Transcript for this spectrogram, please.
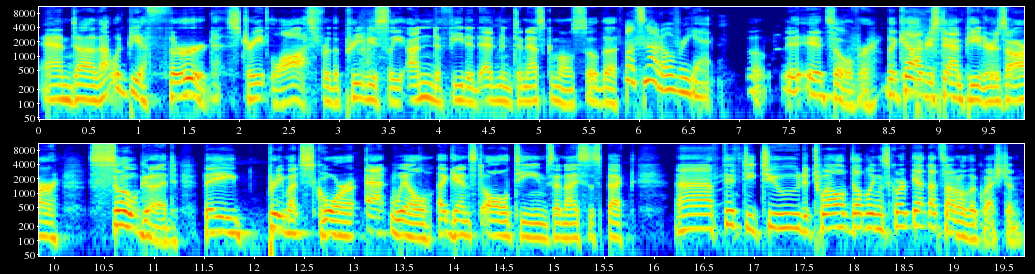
and uh, that would be a third straight loss for the previously undefeated Edmonton Eskimos so the Well, it's not over yet. It's over. The Calgary Stampeders are so good. They pretty much score at will against all teams, and I suspect uh, 52 to 12 doubling the score. Yeah, that's not out of the question.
